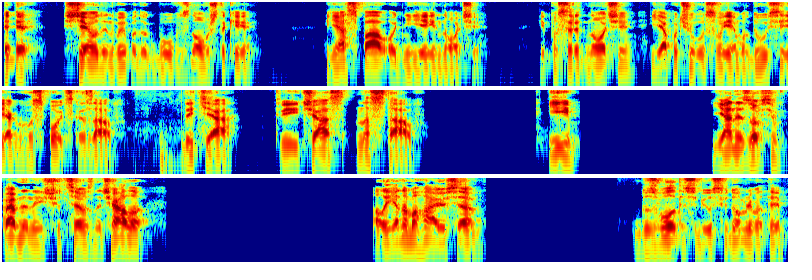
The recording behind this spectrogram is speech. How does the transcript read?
Е-е. ще один випадок був знову ж таки. Я спав однієї ночі, і посеред ночі я почув у своєму дусі, як Господь сказав: Дитя, твій час настав. І я не зовсім впевнений, що це означало, але я намагаюся дозволити собі усвідомлювати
